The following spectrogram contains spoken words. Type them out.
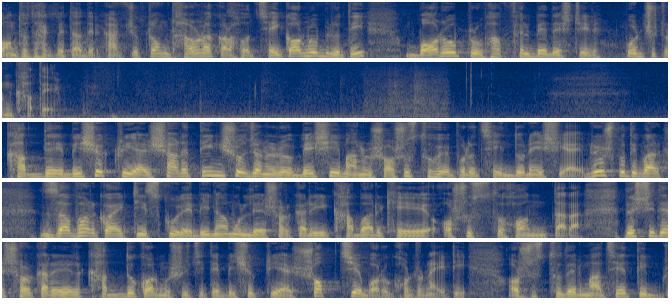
বন্ধ থাকবে তাদের কার্যক্রম। ধারণা করা হচ্ছে, এই কর্মবিরতি বড় প্রভাব ফেলবে দেশটির পর্যটন খাতে খাতে খাদ্যে বিষক্রিয়ায় সাড়ে তিনশো জনেরও বেশি মানুষ অসুস্থ হয়ে পড়েছে ইন্দোনেশিয়ায়। বৃহস্পতিবার জাভার কয়েকটি স্কুলে বিনামূল্যে সরকারি খাবার খেয়ে অসুস্থ হন তারা। দেশটিতে সরকারের খাদ্য কর্মসূচিতে বিষক্রিয়ার সবচেয়ে বড় ঘটনা এটি। অসুস্থদের মাঝে তীব্র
